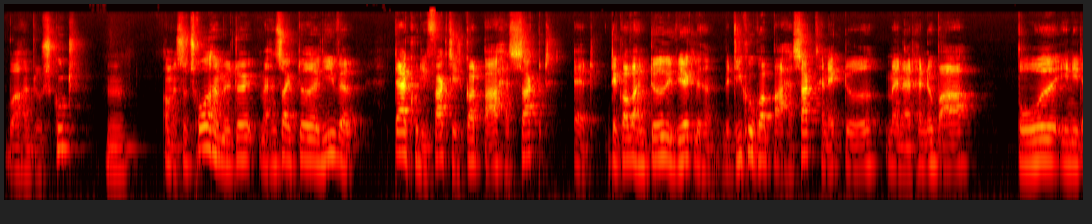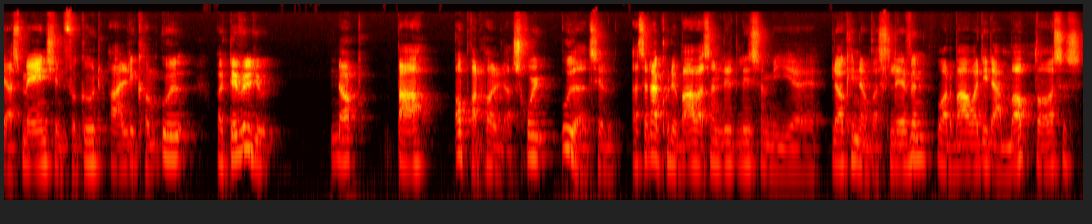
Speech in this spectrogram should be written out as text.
hvor han blev skudt, Mm. Og man så troede, han ville dø, men han så ikke døde alligevel. Der kunne de faktisk godt bare have sagt, at det godt være, han døde i virkeligheden, men de kunne godt bare have sagt, at han ikke døde, men at han nu bare boede inde i deres mansion for good og aldrig kom ud. Og det ville jo nok bare opretholde deres ry udad til. Altså der kunne det bare være sådan lidt ligesom i uh, Lucky Number 11, hvor der bare var de der mob bosses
